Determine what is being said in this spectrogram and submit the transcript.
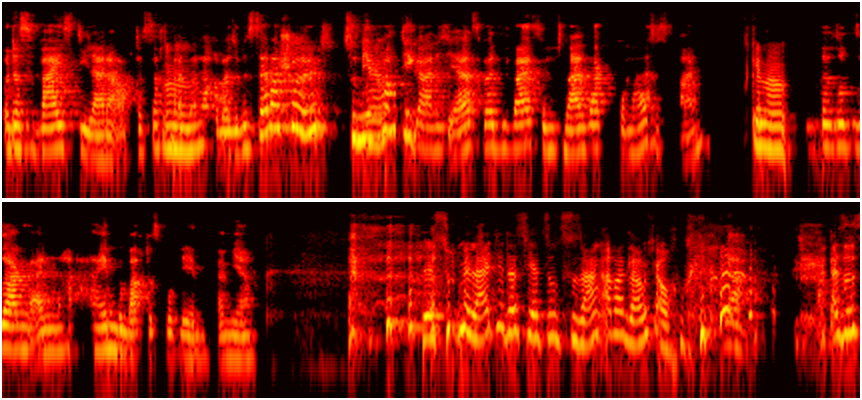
Und das weiß die leider auch. Das sagt mhm. man auch immer. Also, du bist selber schuld. Zu mir ja. kommt die gar nicht erst, weil sie weiß, wenn ich Nein sage, dann heißt es Nein. Genau. Das ist sozusagen ein heimgemachtes Problem bei mir. Es tut mir leid, dir das jetzt so zu sagen, aber glaube ich auch. Ja. Also, es,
